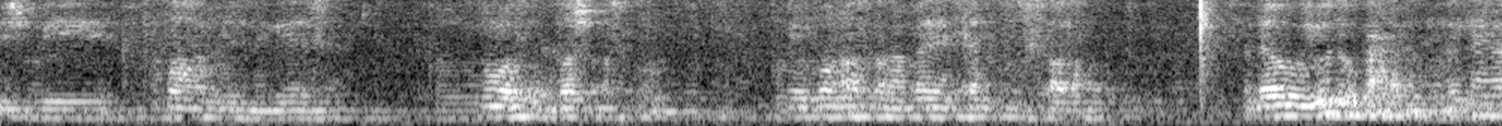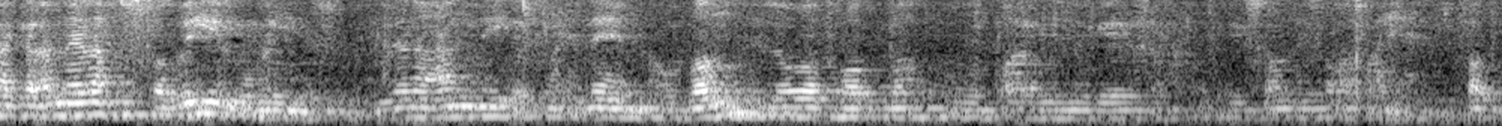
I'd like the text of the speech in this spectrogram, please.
مش بيتطهر من النجاسة. هو ما توضاش أصلا. ممكن يكون أصلا عمال يهتم في الصلاة. فده وجوده كعدم لكن إحنا كلامنا هنا في الصبي المميز. اللي أنا عندي اطمئنان أو ظن اللي هو اتوضى ومطهر من النجاسة بيصلي صلاة صحيحة. اتفضل.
